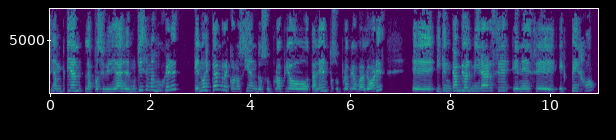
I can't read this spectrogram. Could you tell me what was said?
se amplían las posibilidades de muchísimas mujeres que no están reconociendo su propio talento, sus propios valores eh, y que en cambio al mirarse en ese espejo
